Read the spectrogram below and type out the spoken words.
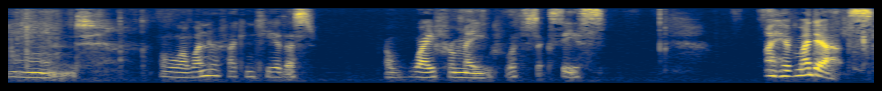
And, oh, I wonder if I can tear this away from me with success. I have my doubts.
